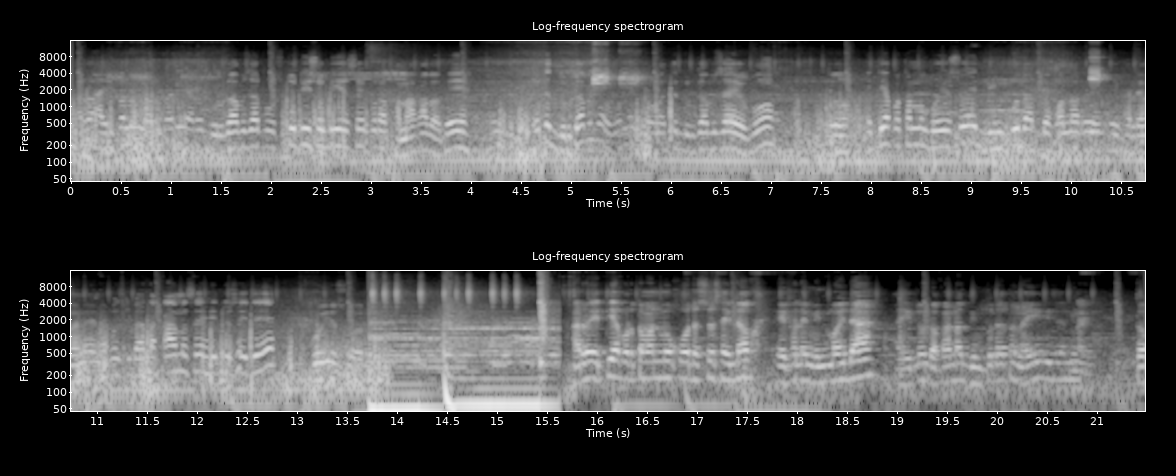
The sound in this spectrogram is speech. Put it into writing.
আৰু আহি পালোঁ নলবাৰী আৰু দুৰ্গা পূজাৰ প্ৰস্তুতি চলি আছে পূৰা ধামাকাভাৱে এতিয়া দুৰ্গা পূজা হ'ব নে এতিয়া দুৰ্গা পূজাই হ'ব। তো এতিয়া প্ৰথম মই গৈ আছোঁ এই ডিম্পু দাৰ দোকানৰ এই- এইফালে। মানে এনেকৈ কিবা এটা কাম আছে সেইটো চাইডে গৈ আছোঁ আৰু। আৰু এতিয়া বৰ্তমান মই ক'ত আছোঁ চাই লওক। এইফালে মিন্ময় দা আহিলোঁ। দোকানত ডিম্পু দাটো নাই কিজানি। নাই। তো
